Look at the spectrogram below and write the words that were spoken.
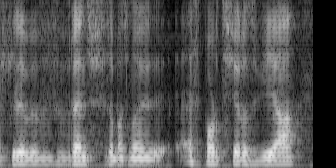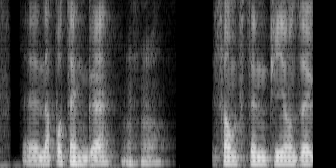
chwil. Wręcz, zobacz, no, e-sport się rozwija e, na potęgę. Mhm. Są w tym pieniądze,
